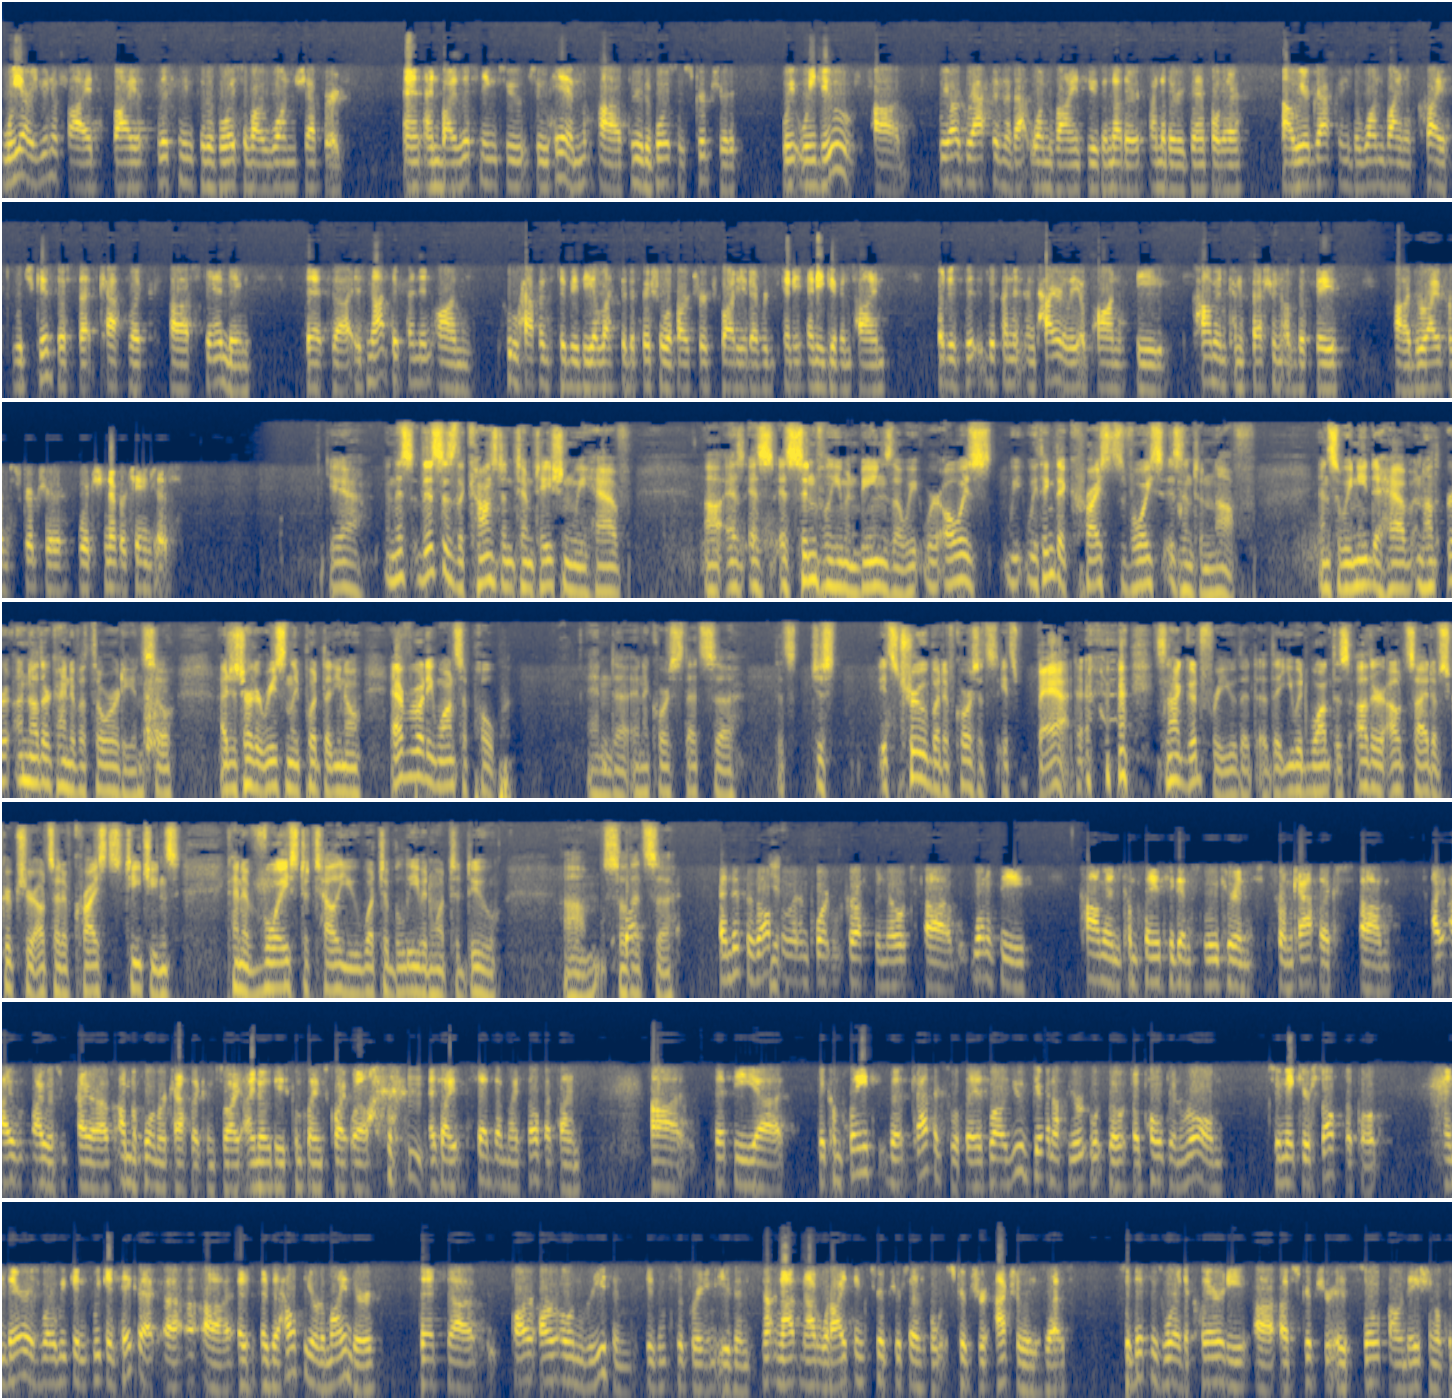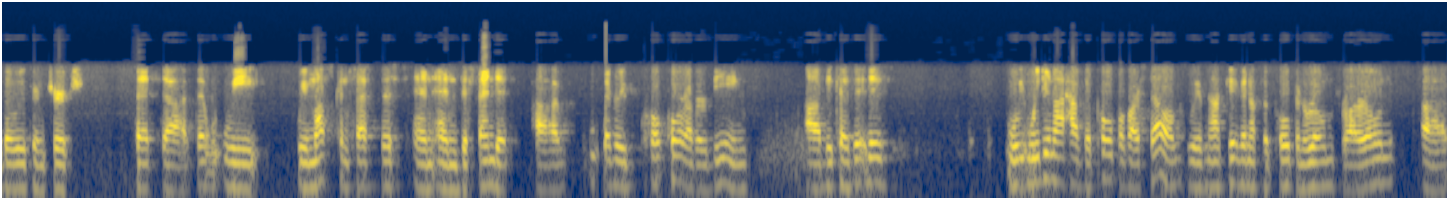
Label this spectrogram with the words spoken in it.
We are unified by listening to the voice of our one shepherd, and, and by listening to to him uh, through the voice of Scripture. We we do uh, we are grafted into that one vine. To use another another example there, uh, we are grafted into the one vine of Christ, which gives us that Catholic uh, standing that uh, is not dependent on who happens to be the elected official of our church body at every, any, any given time, but is dependent entirely upon the common confession of the faith uh, derived from Scripture, which never changes. Yeah, and this this is the constant temptation we have uh, as as as sinful human beings. Though we we're always we, we think that Christ's voice isn't enough, and so we need to have another another kind of authority. And so I just heard it recently put that you know everybody wants a pope, and uh, and of course that's uh, that's just it's true, but of course it's it's bad. it's not good for you that uh, that you would want this other outside of Scripture, outside of Christ's teachings, kind of voice to tell you what to believe and what to do. Um, so well, that's. Uh, and this is also yeah. important for us to note. Uh, one of the common complaints against Lutherans from Catholics um, I, I, I was I, uh, I'm a former Catholic, and so I, I know these complaints quite well, hmm. as I said them myself at times. Uh, that the uh, the complaint that Catholics will say is, well, you've given up your the, the Pope in Rome to make yourself the Pope, and there is where we can we can take that uh, uh, uh as, as a healthier reminder that uh, our our own reason isn't supreme, even not not not what I think Scripture says, but what Scripture actually says. So this is where the clarity uh, of Scripture is so foundational to the Lutheran Church that uh, that we we must confess this and and defend it uh, every core of our being, uh, because it is we, we do not have the Pope of ourselves. We have not given up the Pope in Rome for our own uh,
